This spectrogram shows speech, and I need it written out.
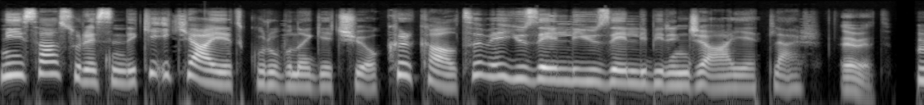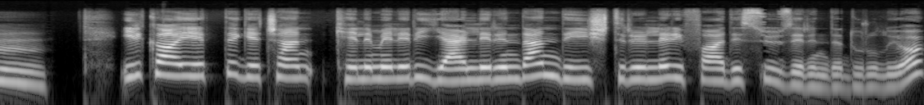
Nisa suresindeki iki ayet grubuna geçiyor. 46 ve 150-151. ayetler. Evet. Hmm. İlk ayette geçen kelimeleri yerlerinden değiştirirler ifadesi üzerinde duruluyor.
